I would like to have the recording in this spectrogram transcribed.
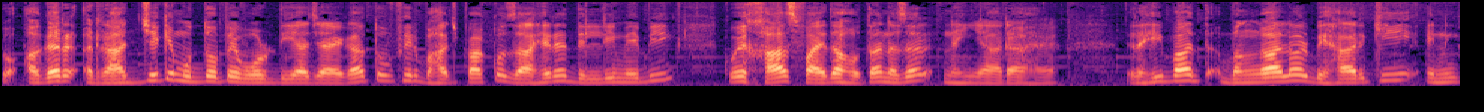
तो अगर राज्य के मुद्दों पे वोट दिया जाएगा तो फिर भाजपा को ज़ाहिर है दिल्ली में भी कोई खास फ़ायदा होता नज़र नहीं आ रहा है। रही बात बंगाल और बिहार की, इन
